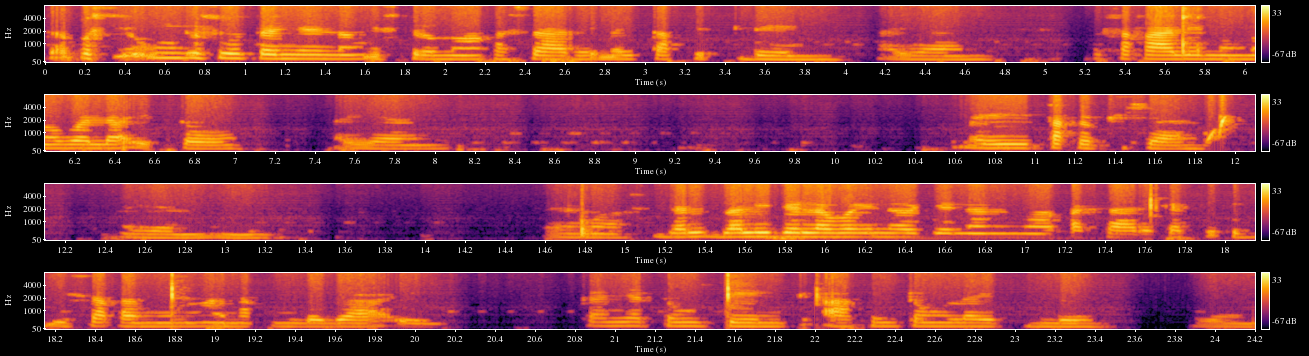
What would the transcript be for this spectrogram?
Tapos yung lusutan niya ng straw mga kasari, may takip din. Ayan. Kung sakali mong mawala ito, ayan. May takip siya. Ayan. mm. Ayan dal, bali dalawa in order na ng mga kasari kasi tig-isa kami ng anak ng babae. Kanya tong pink, akin tong light blue. Ayan.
